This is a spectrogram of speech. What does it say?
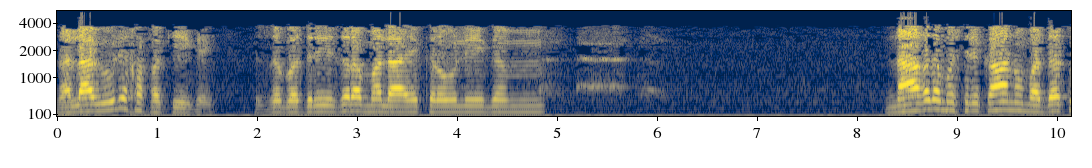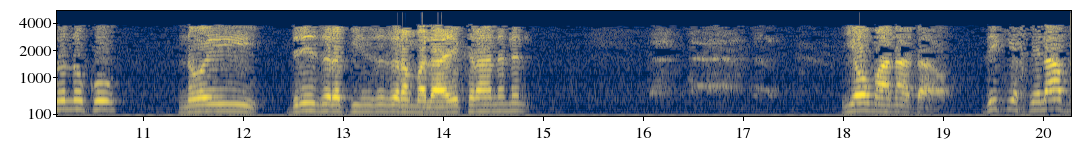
نو الله ویولې خفه کیږي زبدري زره ملائک رولېګم ناغه د مشرکانو مددتون کو نوئی درې زره پنځه زره ملائک رانل یو معنا دا دي کې خلاف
